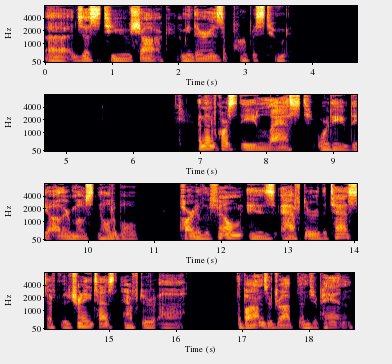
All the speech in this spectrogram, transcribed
uh, just to shock. I mean, there is a purpose to it. And then, of course, the last or the, the other most notable part of the film is after the test, after the Trinity test, after uh, the bombs are dropped on Japan.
